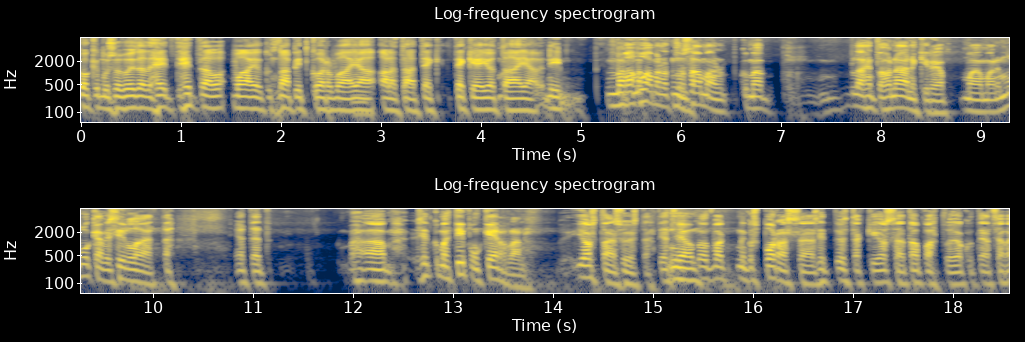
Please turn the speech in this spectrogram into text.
kokemus on, että heitetään vaan jotkut napit korvaa ja aletaan te- tekee jotain. Ja, niin, mä, mä oon huomannut tuon mm. saman, kun mä lähdin tuohon äänikirjamaailmaan, niin mulla kävi sillä että että, että äh, sitten kun mä tipun kerran jostain syystä, tiedätkö, olet vaikka niin sporassa ja sitten yhtäkkiä jossain tapahtuu joku, tiedätkö,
